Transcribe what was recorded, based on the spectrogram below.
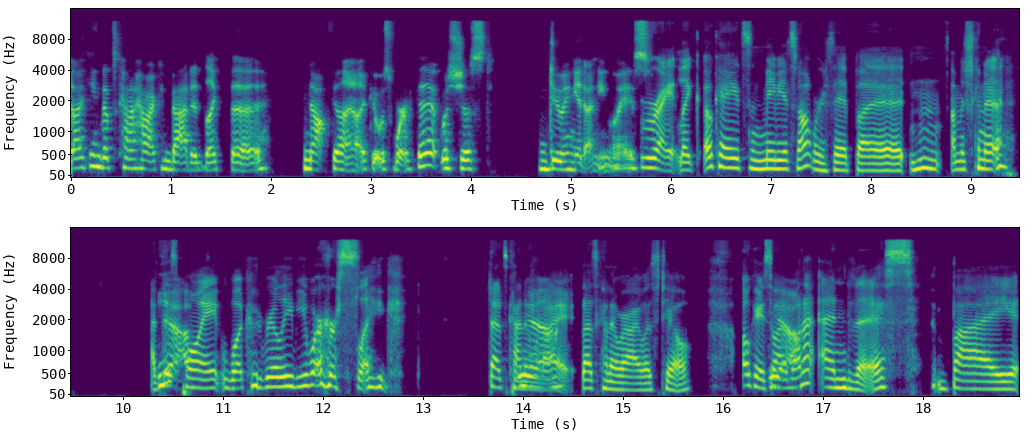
I think that's kind of how I combated like the not feeling like it was worth it, was just doing it anyways. Right. Like, okay, it's maybe it's not worth it, but mm, I'm just gonna at this Yeah. point, what could really be worse? Like that's kind of Yeah. I that's kind of where I was too. Okay, so I want to end this by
